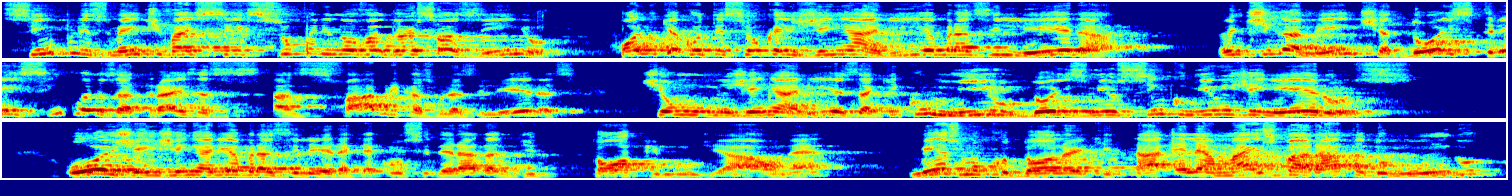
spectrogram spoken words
simplesmente vai ser super inovador sozinho. Olha o que aconteceu com a engenharia brasileira. Antigamente, há dois, três, cinco anos atrás, as, as fábricas brasileiras tinham engenharias aqui com mil, dois mil, cinco mil engenheiros. Hoje, a engenharia brasileira, que é considerada de top mundial, né? Mesmo com o dólar que está, ela é a mais barata do mundo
